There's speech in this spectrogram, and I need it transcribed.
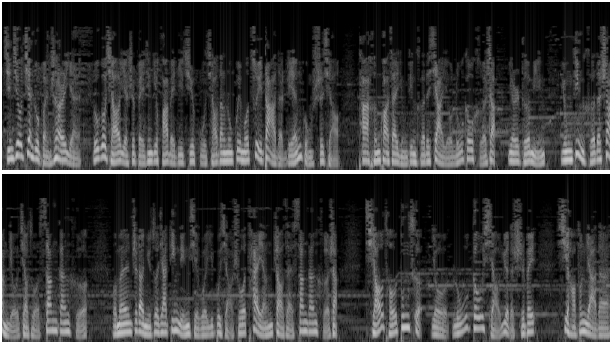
仅就建筑本身而言，卢沟桥也是北京及华北地区古桥当中规模最大的连拱石桥。它横跨在永定河的下游卢沟河上，因而得名。永定河的上游叫做桑干河。我们知道，女作家丁玲写过一部小说《太阳照在桑干河上》，桥头东侧有卢沟晓月的石碑，系好风雅的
